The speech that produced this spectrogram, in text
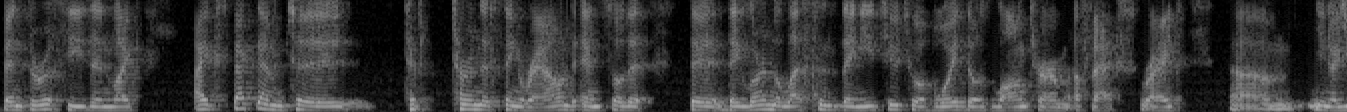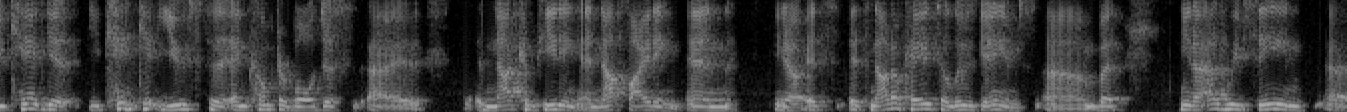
been through a season, like I expect them to to turn this thing around, and so that they they learn the lessons they need to to avoid those long term effects, right? um, you know you can't get you can't get used to and comfortable just uh, not competing and not fighting. And you know it's it's not okay to lose games. Um, but you know as we've seen uh,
